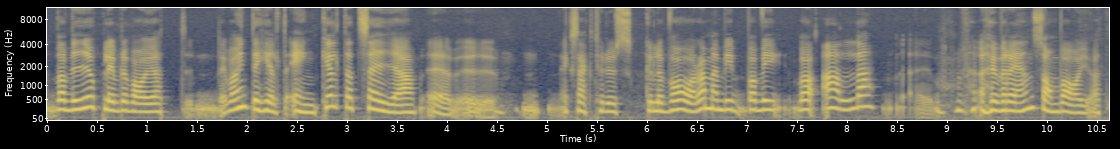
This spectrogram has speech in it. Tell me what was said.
vad vi upplevde var ju att det var inte helt enkelt att säga eh, eh exakt hur det skulle vara, men vi, vad vi var alla eh, överens om var ju att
